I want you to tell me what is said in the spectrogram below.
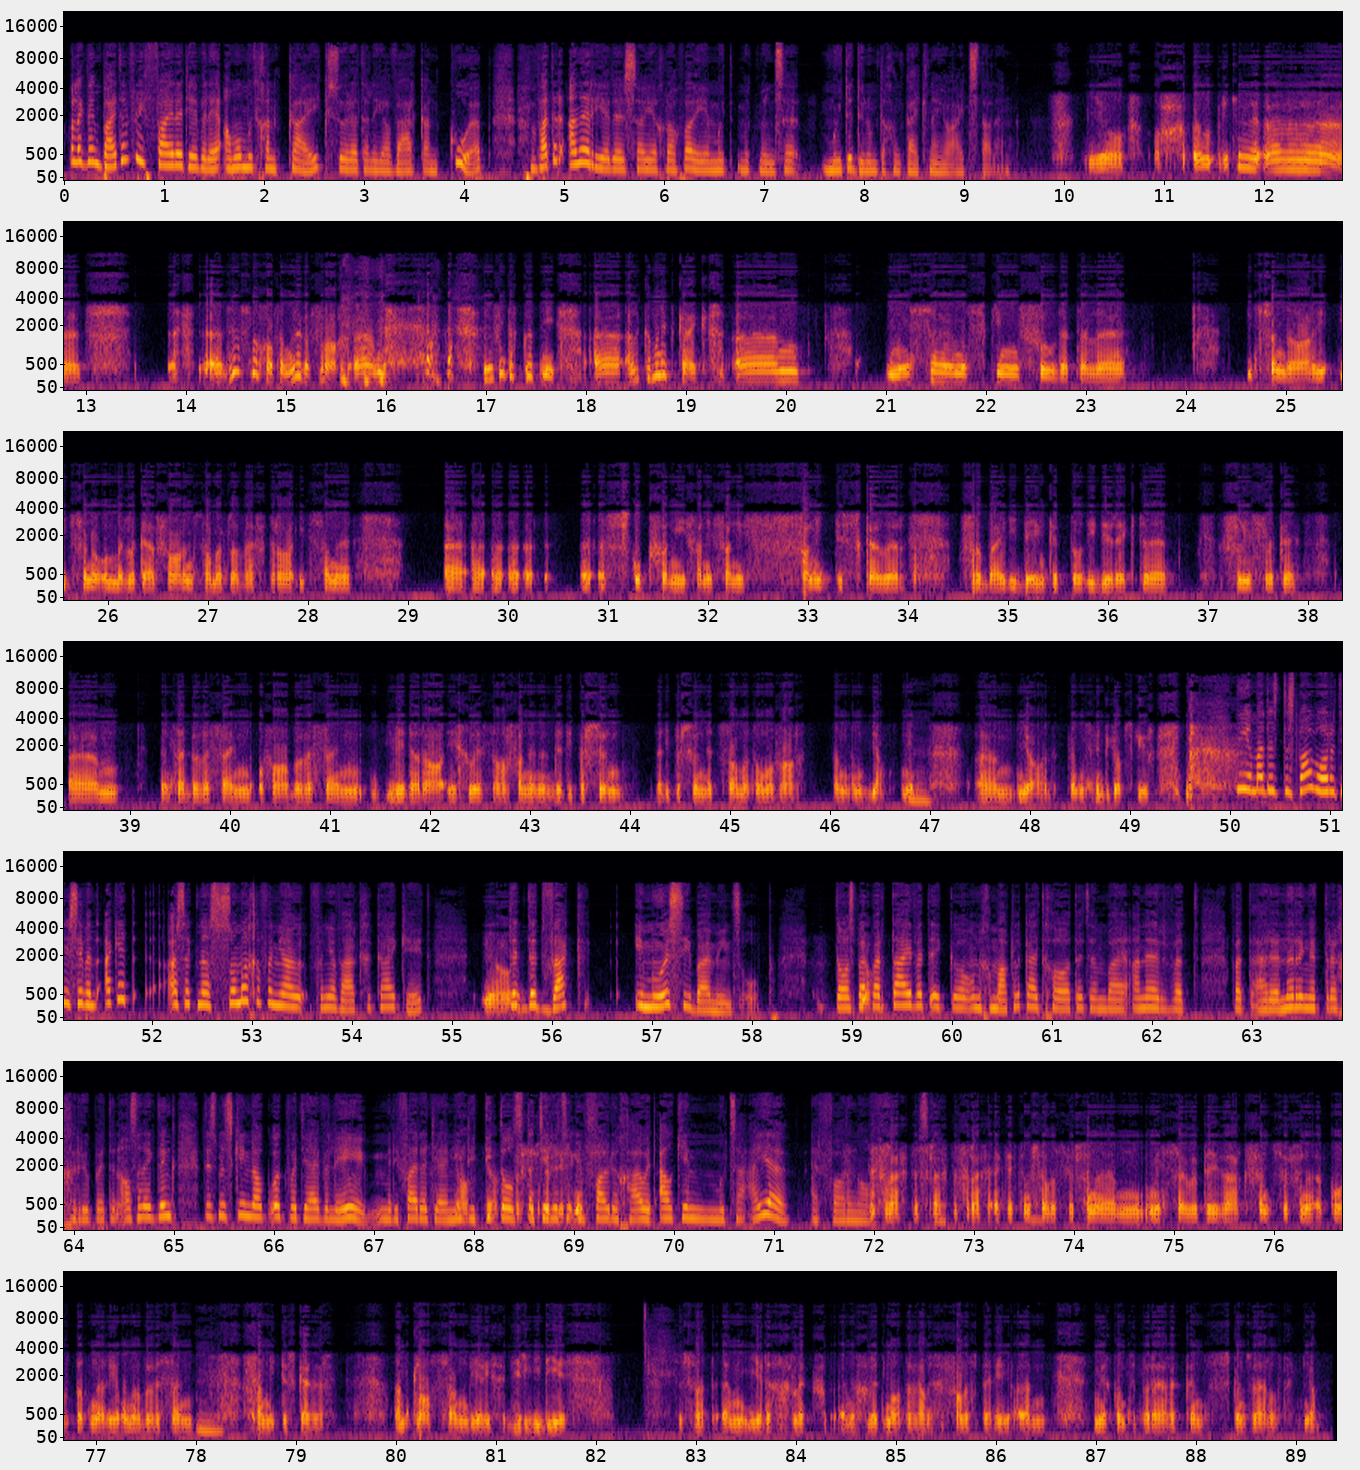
Wel ek dink buite vir die feit dat jy wil hê almal moet gaan kyk sodat hulle jou werk kan koop, watter ander redes sou jy graag wou hê moet moet mense moeite doen om te gaan kyk na jou uitstalling? Ja, ag, um, weet jy, uh Uh, dit is nog 'n moeilike vraag. Ehm um, ek weet ek goed nie. Uh hulle kan net kyk. Ehm um, mense miskien voel dat hulle iets van daar iets van 'n onmiddellike ervaring sal met hulle wegdra, iets van 'n 'n 'n 'n 'n skok van die van die van die van die toeskouer verby die denke tot die direkte vleeslike ehm um, in sy bewussyn of haar bewussyn, jy weet dat daar ego's daarvan en dit die persoon dat die persoon dit saam met hom of haar dan, dan ja, nee. Hmm. Ehm um, ja, dit kan miskien bietjie obskuur. nee, maar dis dis baie waar wat jy sê want ek het as ek na sommige van jou van jou werk gekyk het, ja. dit dit wek emosie by mense op. Daar's by ja. party wat ek uh, ongemaklikheid gehad het en by ander wat wat herinneringe teruggeroep het en alsin ek dink dis miskien dalk ook wat jy wil hê met die feit dat jy nie ja, die ja, titels ja, dat jy dit so eenvoudig hou het elkeen moet sy eie ervaring al. Dis reg, dis reg, dis reg. Ek het homself as soort van 'n ehm, mens sou op die werk vind so van 'n kort pad na die onderbewussyn mm. van die toeskouer in plaas van deur die deur die idees. Dis wat um, eerliklik in 'n groot mate wel die geval is by die um, meer kontemporêre kuns kunswêreld. Ja.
